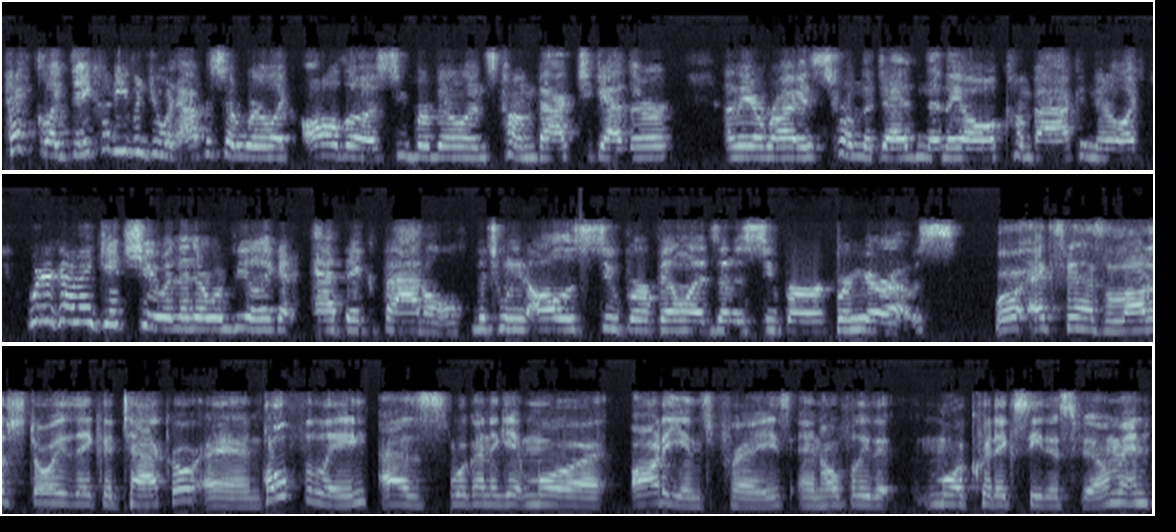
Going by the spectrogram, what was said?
Heck, like they could even do an episode where like all the supervillains come back together and they arise from the dead and then they all come back and they're like, We're gonna get you and then there would be like an epic battle between all the super villains and the superheroes. Well, X Men has a lot of stories they could tackle, and hopefully, as we're going to get more audience praise, and hopefully, the, more critics see this film, and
